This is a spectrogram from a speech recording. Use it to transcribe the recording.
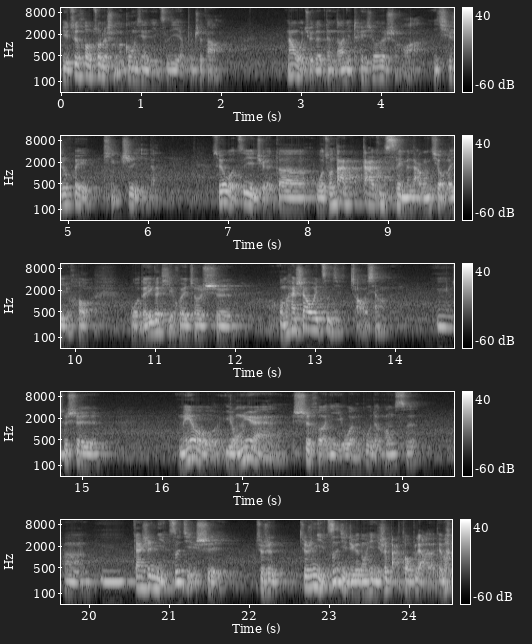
你最后做了什么贡献你自己也不知道，那我觉得等到你退休的时候啊，你其实会挺质疑的。所以我自己觉得，我从大大公司里面打工久了以后，我的一个体会就是，我们还是要为自己着想的。嗯。就是没有永远适合你稳固的公司，嗯，嗯。但是你自己是，就是就是你自己这个东西你是摆脱不了的，对吧？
